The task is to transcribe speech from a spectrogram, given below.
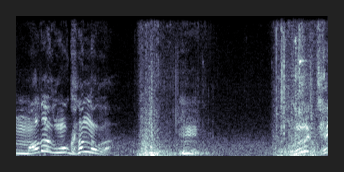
まだ動かんのかうん撃て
